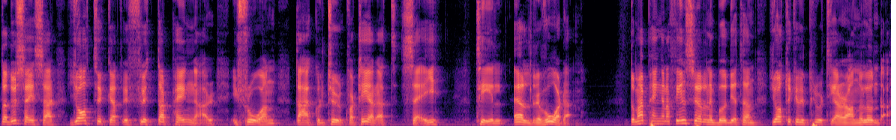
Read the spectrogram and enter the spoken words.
Där du säger så här, jag tycker att vi flyttar pengar ifrån det här kulturkvarteret, säg, till äldrevården. De här pengarna finns redan i budgeten, jag tycker vi prioriterar annorlunda.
